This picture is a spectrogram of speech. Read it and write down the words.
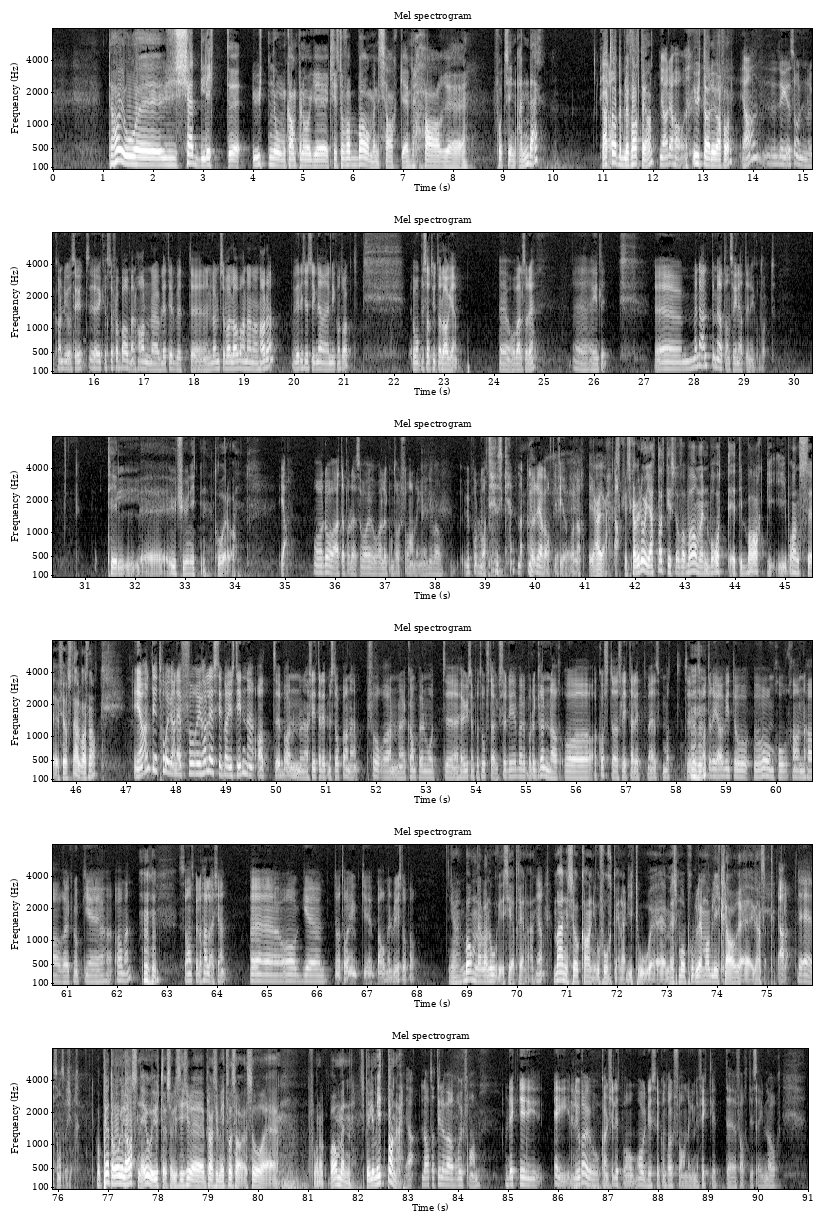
Det har jo eh, skjedd litt eh, utenom kampen òg. Kristoffer Barmen-saken har eh, fått sin ende. Etter Ja, at det ble fart i han. ja det har Utad, i hvert fall. Ja, det sånn kan det jo se ut. Kristoffer Barmen han eh, ble tilbudt eh, en lønn som var lavere enn den han hadde. Ville ikke signere en ny kontrakt. Og ble satt ut av laget. Eh, Og vel så det, eh, egentlig. Eh, Men det endte med at han signerte en ny kontrakt. Til ut 2019, tror jeg det var. Ja. Og da etterpå det så var jo alle kontraktsforhandlingene de var uproblematiske. Eller det har vart i fire måneder. Ja, ja. Skal- Skal vi da gjette at Kristoffer Barmen brått er tilbake i Branns førsteelver snart? Ja, det tror jeg han er. For jeg har lest i Bergens Tidende at Brann sliter litt med stopperne foran kampen mot eh, Haugesund på torsdag. Så det er vel både Grønner og Acosta sliter litt med smått, eh, småtterier. Vito Wormhor han har eh, knokk i armen, så han spiller heller ikke. Eh, og eh, da tror jeg Barmen blir stopper. Ja, Barmen eller Nori, sier treneren. Ja. Men så kan jo fort en av de to eh, med små problemer bli klare eh, uansett. ja da, det er sånn som skjer. Og Peter Åge Larsen er jo ute, så hvis ikke det er plass i midtforsvaret, så eh, får nok Barmen spille midtbane. Ja, later til å være bruk for han. Og det, jeg, jeg lurer jo kanskje litt på om òg disse kontraktsforhandlingene fikk litt eh, fart i seg når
